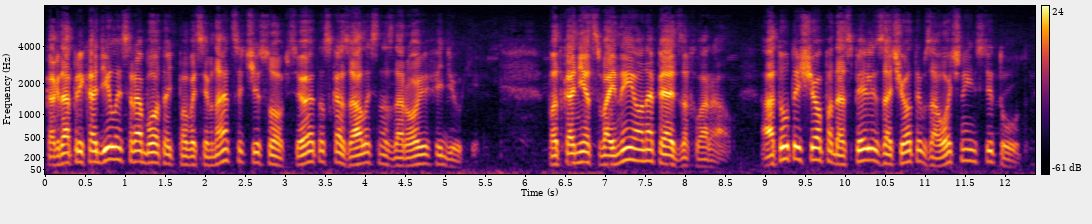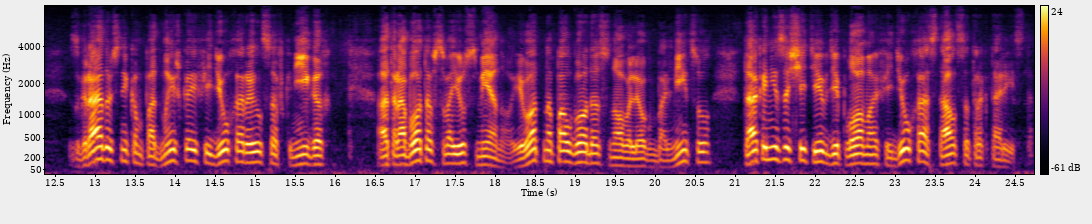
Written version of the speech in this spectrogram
когда приходилось работать по 18 часов, все это сказалось на здоровье Федюхи. Под конец войны он опять захворал, а тут еще подоспели зачеты в заочный институт. С градусником под мышкой Федюха рылся в книгах, отработав свою смену, и вот на полгода снова лег в больницу, так и не защитив диплома, Федюха остался трактористом.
